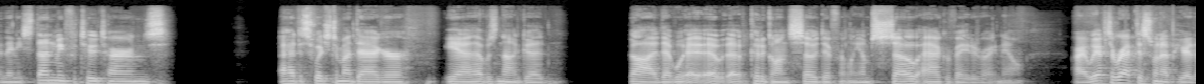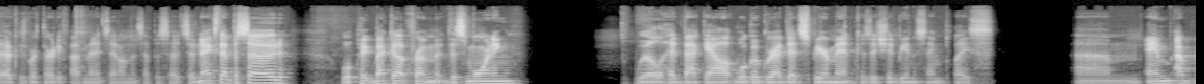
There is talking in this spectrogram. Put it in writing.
And then he stunned me for two turns. I had to switch to my dagger. Yeah, that was not good. God, that that, that could have gone so differently. I'm so aggravated right now. All right, we have to wrap this one up here though, because we're 35 minutes in on this episode. So next episode We'll pick back up from this morning. We'll head back out. We'll go grab that spearmint because it should be in the same place. Um, and I,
